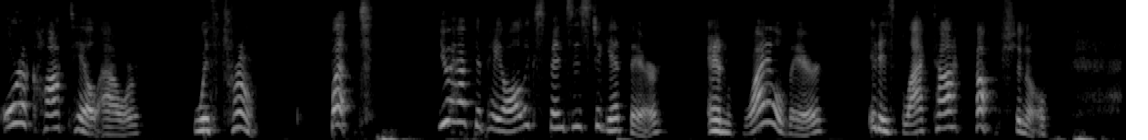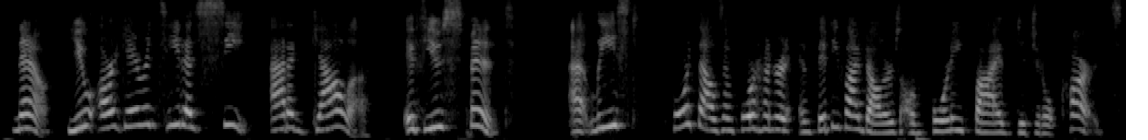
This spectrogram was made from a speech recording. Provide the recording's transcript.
or a cocktail hour with Trump. But you have to pay all expenses to get there, and while there, it is black tie optional. Now, you are guaranteed a seat at a gala if you spent at least $4,455 on 45 digital cards.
